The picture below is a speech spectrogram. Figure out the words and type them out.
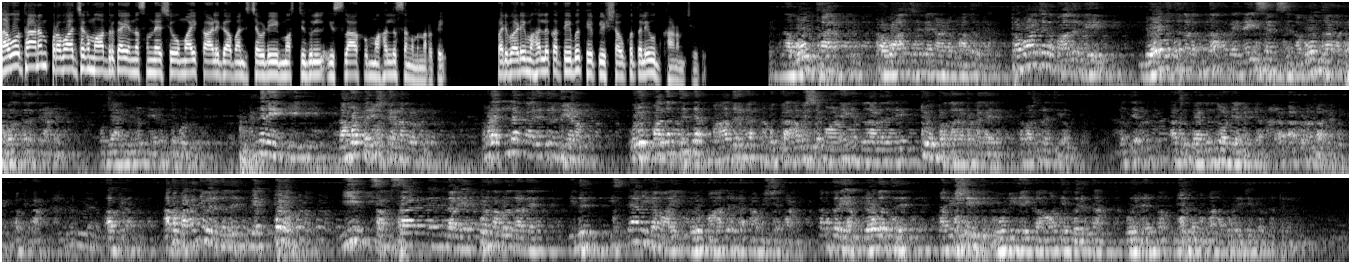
നവോത്ഥാനം പ്രവാചക മാതൃക എന്ന സന്ദേശവുമായി കാളിക പഞ്ചവടി മസ്ജിദുൽ ഇസ്ലാഹു മഹല്ല് സംഗമം നടത്തി. പരിപാടി മഹല്ല് ഖത്തീബ് കെ പി ഷൌക്കത്ത് അലി ഉദ്ഘാടനം ചെയ്തു. നവോത്ഥാനം പ്രവാചകനാണ് മാതൃക. പ്രവാചക മാതൃകയിൽ ലോകത്ത് നടക്കുന്ന റെനൈസൻസ് നവോത്ഥാന പ്രവർത്തനത്തിനാണ് മുജാഹിദുകൾ നേതൃത്വം കൊടുക്കുന്നത്. അങ്ങനെയെങ്കിൽ നമ്മൾ പരിഷ്കരണങ്ങളുണ്ട്. നമ്മുടെ എല്ലാ കാര്യത്തിലും ചെയ്യണം. ഒരു മതത്തിന്റെ മാതൃക നമുക്ക് ആവശ്യമാണ് എന്നതാണ് അതിന്റെ ഏറ്റവും പ്രധാനപ്പെട്ട കാര്യം. പ്രഭാഷണം എത്തിയോ. അപ്പൊ പറഞ്ഞു വരുന്നത് എപ്പോഴും ഈ സംസാരം എന്താണ് എപ്പോഴും നമ്മൾ എന്താണ്? ഇത് ഇസ്ലാമികമായി ഒരു മാതൃക ആവശ്യമാണ്. നമുക്കറിയാം ലോകത്ത് മനുഷ്യർക്ക് ഭൂമിയിലേക്ക് ആദ്യം വരുന്ന ഒരു രംഗം നമുക്ക് പരിചയപ്പെടുന്നുണ്ട്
